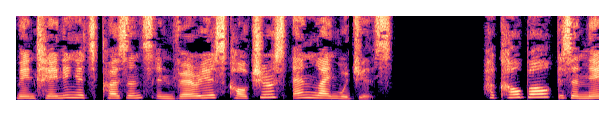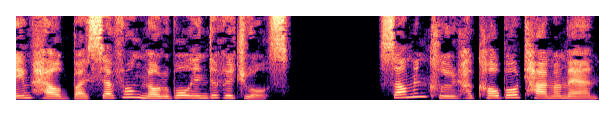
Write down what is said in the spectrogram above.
maintaining its presence in various cultures and languages. Jacobo is a name held by several notable individuals. Some include Jacobo Timerman,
